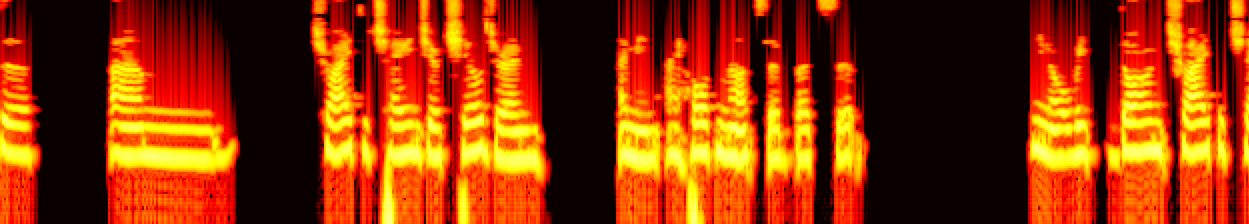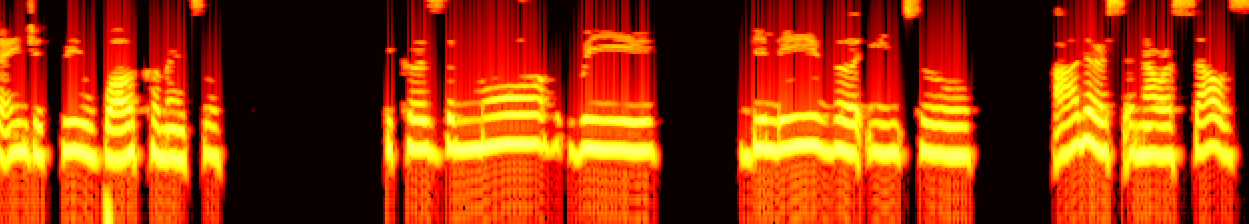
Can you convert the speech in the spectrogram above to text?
uh, um, try to change your children. I mean, I hope not, but, uh, you know, we don't try to change it. We welcome it because the more we believe into others and ourselves,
